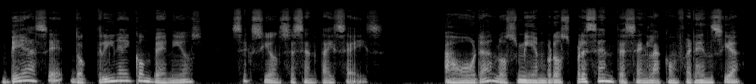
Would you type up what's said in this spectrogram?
Véase Doctrina y Convenios, sección 66. Ahora los miembros presentes en la conferencia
